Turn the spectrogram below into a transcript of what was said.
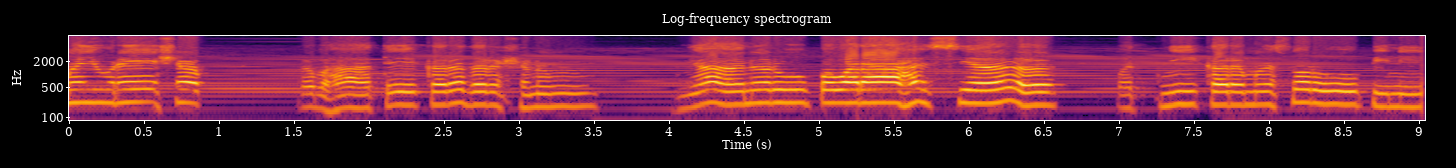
मयूरेश प्रभाते करदर्शनम् ज्ञानरूपवराहस्य पत्नी कर्मस्वरूपिणी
